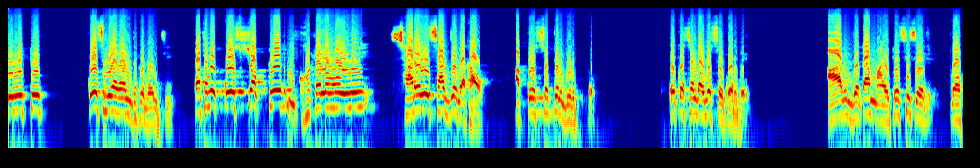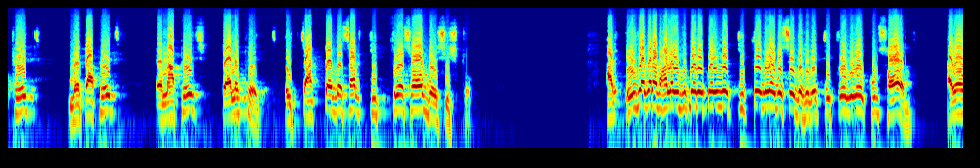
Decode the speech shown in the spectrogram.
ইউনিট টু কোষ বিভাজন থেকে বলছি। প্রথমে কোষ চক্রের ঘটনামূলী সারণীর সাহায্যে দেখাও, আর কোষ চক্রের গুরুত্ব। এই কোশ্চেনটা অবশ্যই করবে। আর যেটা মাইটোসিসের প্রফেজ মেটাফেজ এনাফেজ টেলোফেজ এই চারটা দশার চিত্র সহ বৈশিষ্ট্য। আর এই জায়গাটা ভালো করে করলে চিত্রগুলো অবশ্যই দেখবে। চিত্রগুলো খুব সহজ। এবং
